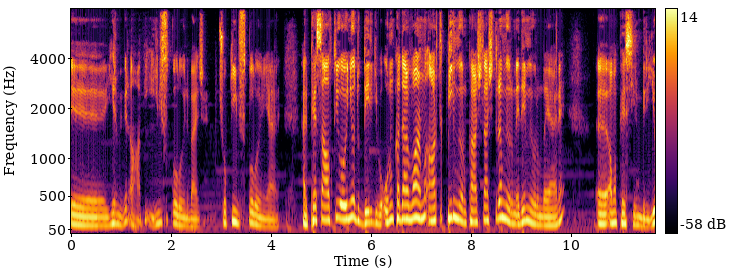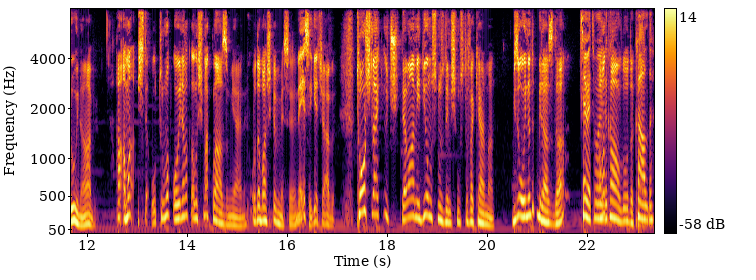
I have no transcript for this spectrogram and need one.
e, 21 abi iyi bir futbol oyunu bence. Çok iyi bir futbol oyunu yani. Hani PES 6'yı oynuyorduk deli gibi. Onun kadar var mı artık bilmiyorum. Karşılaştıramıyorum edemiyorum da yani. E, ama PES 21 iyi oyun abi. Ha ama işte oturmak oynamak alışmak lazım yani. O da başka bir mesele. Neyse geç abi. Torchlight 3 devam ediyor musunuz demiş Mustafa Kerman. Biz oynadık biraz daha Evet ama oynadık. kaldı o da kaldı. Kaldı.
